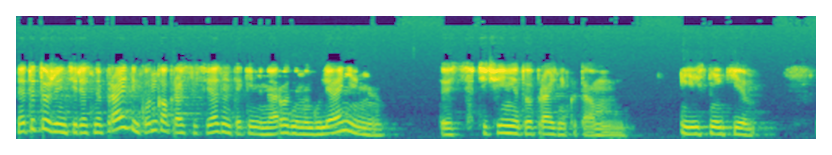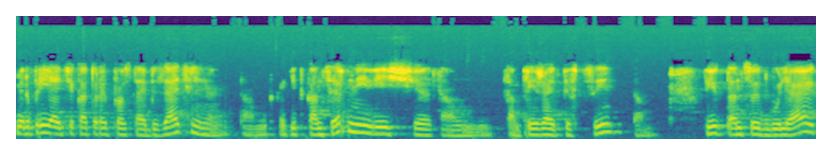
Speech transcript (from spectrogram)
Но это тоже интересный праздник, он как раз и связан с такими народными гуляниями. То есть в течение этого праздника там есть некие мероприятия, которые просто обязательны, там какие-то концертные вещи, там, там приезжают певцы, там, пьют, танцуют, гуляют.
